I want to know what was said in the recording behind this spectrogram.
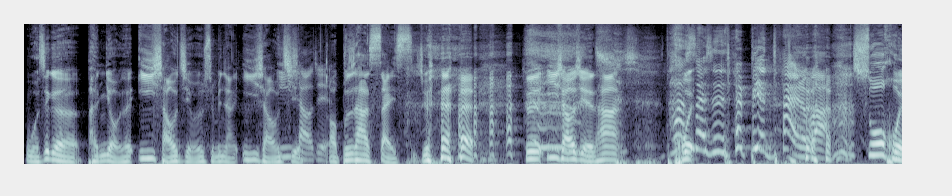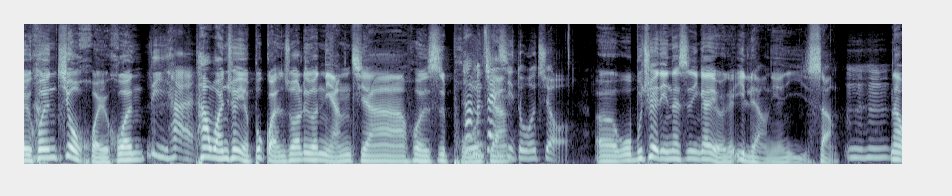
我这个朋友的一小姐，我就随便讲一小姐，小姐哦，不是她的 size，就 就是一小姐她。他实在是太变态了吧！说悔婚就悔婚，厉害！他完全也不管说，例如娘家啊，或者是婆家。他们在一起多久？呃，我不确定，但是应该有一个一两年以上。嗯哼。那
